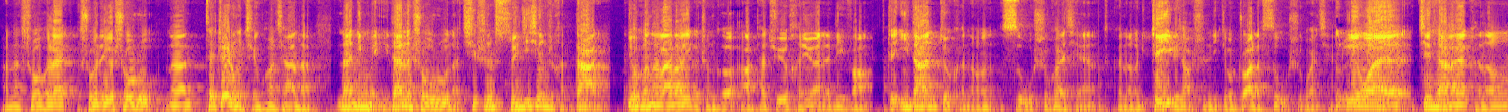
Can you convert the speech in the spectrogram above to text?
啊。那说回来说这个收入，那在这种情况下呢，那你每一单的收入呢，其实随机性是很大的，有可能拉到一个乘客啊，他去很远的地方，这一单就可能四五十块钱，可能这一个小时你就赚了四五十块钱。另外接下来可能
